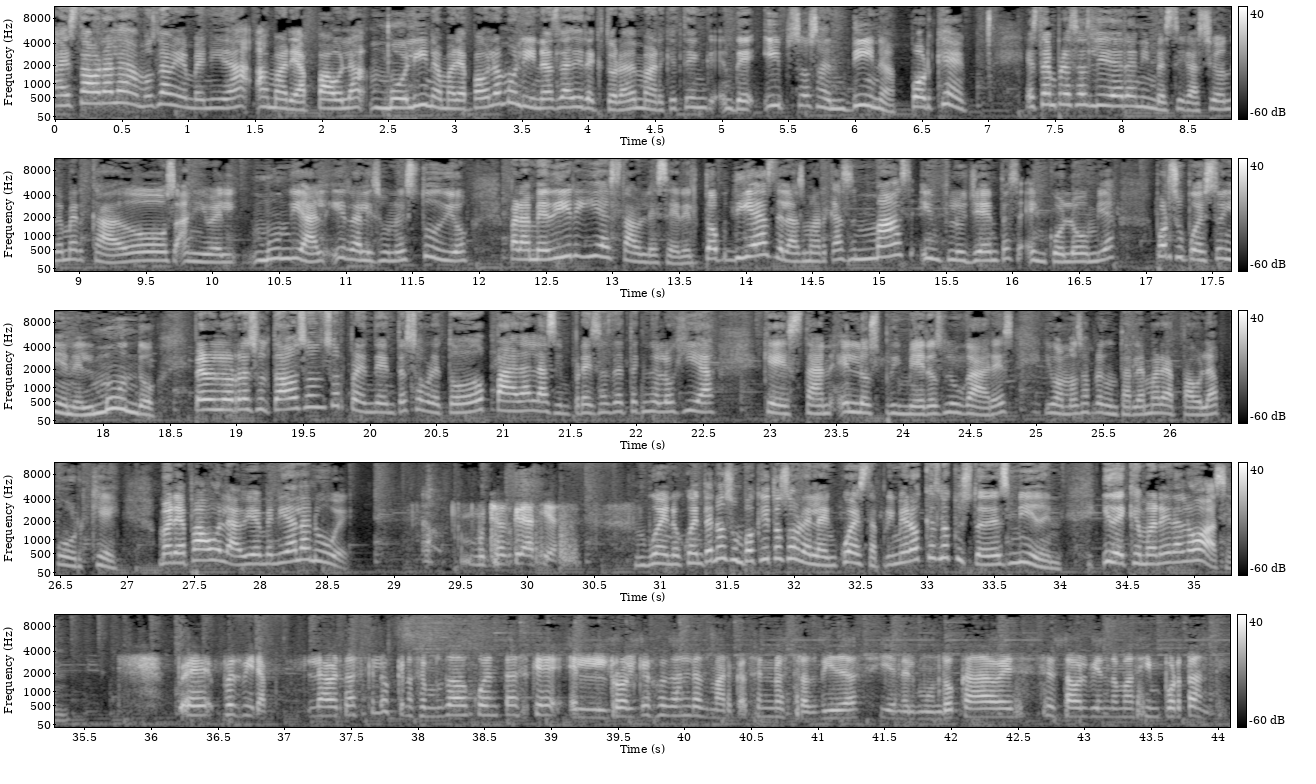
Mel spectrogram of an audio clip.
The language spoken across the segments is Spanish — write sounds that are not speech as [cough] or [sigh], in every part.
A esta hora le damos la bienvenida a María Paula Molina. María Paula Molina es la directora de marketing de Ipsos Andina. ¿Por qué? Esta empresa es líder en investigación de mercados a nivel mundial y realizó un estudio para medir y establecer el top 10 de las marcas más influyentes en Colombia, por supuesto, y en el mundo. Pero los resultados son sorprendentes, sobre todo para las empresas de tecnología que están en los primeros lugares. Y vamos a preguntarle a María Paula por qué. María Paula, bienvenida a la nube. Muchas gracias. Bueno, cuéntenos un poquito sobre la encuesta. Primero, ¿qué es lo que ustedes miden y de qué manera lo hacen? Eh, pues mira, la verdad es que lo que nos hemos dado cuenta es que el rol que juegan las marcas en nuestras vidas y en el mundo cada vez se está volviendo más importante.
